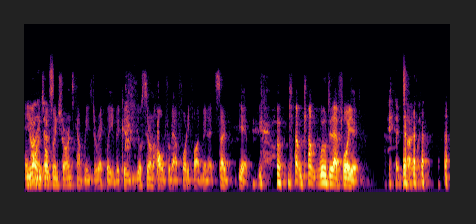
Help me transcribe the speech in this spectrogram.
and you don't want to talk to insurance companies directly because you'll sit on hold for about 45 minutes. So, yeah, come, come, we'll do that for you. Yeah, totally.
